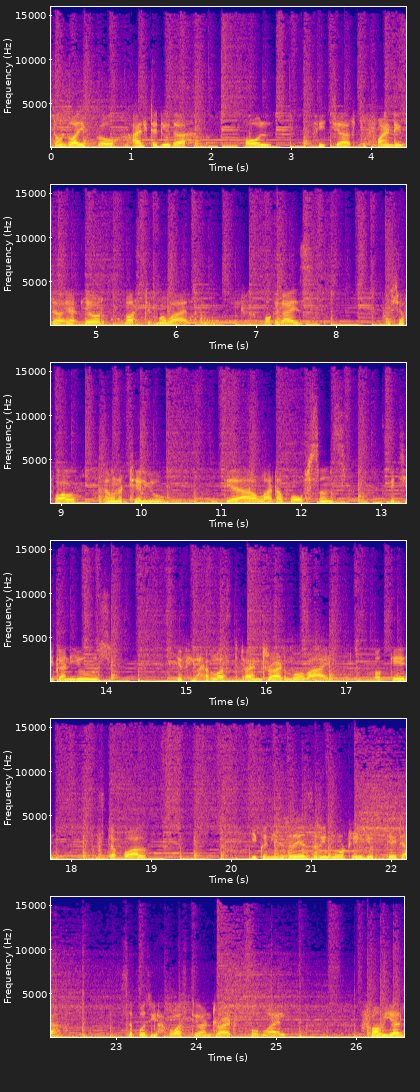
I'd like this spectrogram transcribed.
Don't worry bro, I'll tell you the whole feature to finding the uh, your lost mobile. Okay guys. First of all I want to tell you there are a lot of options which you can use if you have lost Android mobile. Okay first of all you can erase remotely your data. Suppose you have lost your Android mobile. From here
